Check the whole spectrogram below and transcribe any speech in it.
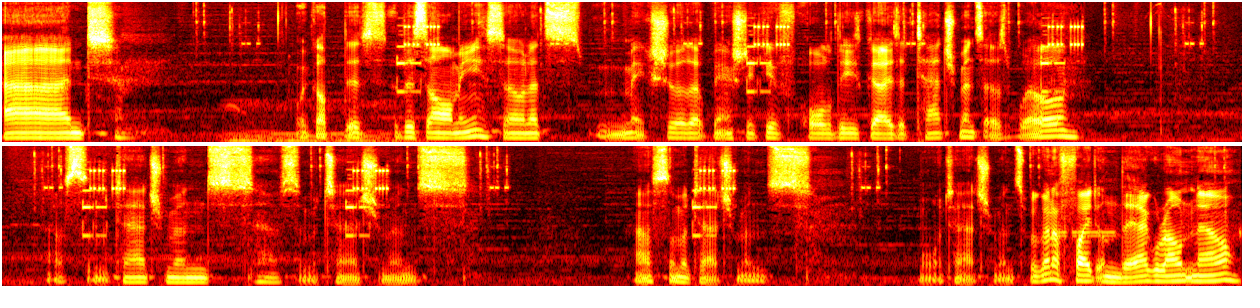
And we got this this army, so let's make sure that we actually give all these guys attachments as well. Have some attachments, have some attachments, have some attachments. More attachments. We're gonna fight on their ground now.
